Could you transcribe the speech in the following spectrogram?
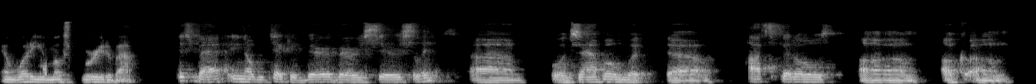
and what are you most worried about? It's bad. You know, we take it very, very seriously. Um, for example, with uh, hospitals, um, uh, um,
